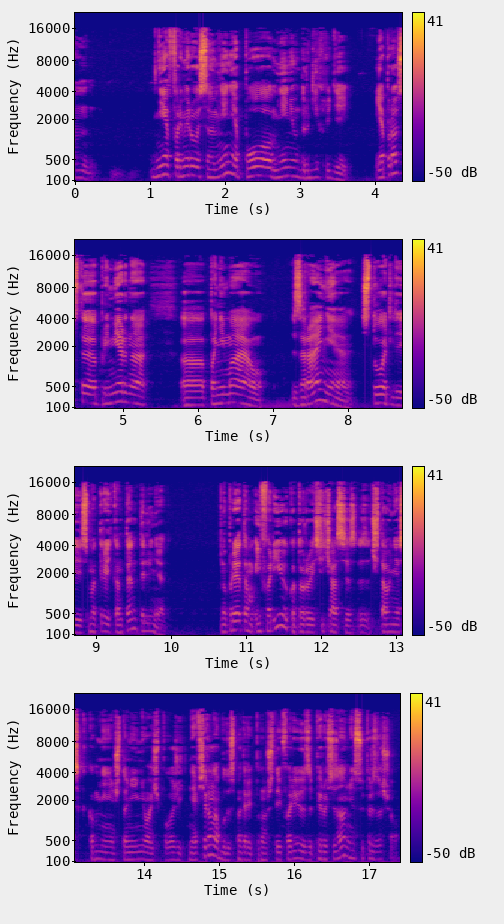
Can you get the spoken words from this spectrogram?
эм, не формирую свое мнение по мнению других людей. Я просто примерно э, понимаю заранее, стоит ли смотреть контент или нет. Но при этом эйфорию, которую сейчас я с- читал несколько мнений, что они не очень положительные, я все равно буду смотреть, потому что эйфорию за первый сезон мне супер зашел.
